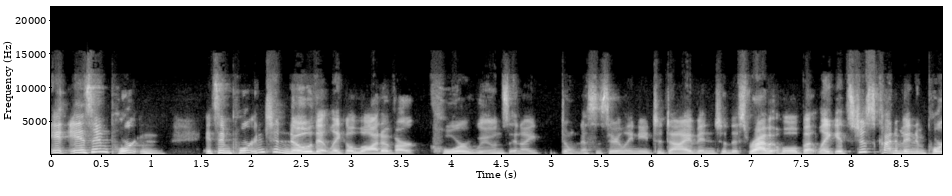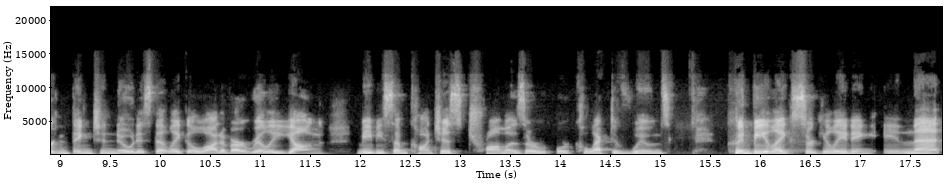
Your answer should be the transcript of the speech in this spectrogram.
it is important it's important to know that like a lot of our core wounds and i don't necessarily need to dive into this rabbit hole but like it's just kind of yeah. an important thing to notice that like a lot of our really young maybe subconscious traumas or or collective wounds could be like circulating in that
